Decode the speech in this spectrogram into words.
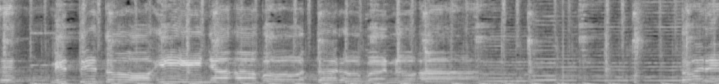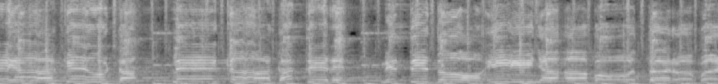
ᱨᱮ ᱱᱤᱛᱤ ᱫᱚ ᱤᱧᱟᱹᱜ ᱵᱚᱛᱚᱨ ᱵᱟᱹᱱᱩᱜᱼᱟ ᱫᱚᱨᱭᱟ ᱠᱮᱣᱴᱟ ᱞᱮᱠᱟ ᱜᱟᱛᱮ ᱨᱮ ᱱᱤᱛᱤ ᱫᱚ ᱤᱧᱟᱹᱜ ᱵᱚᱛᱚᱨ ᱵᱟᱹᱱᱩᱜᱼᱟ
